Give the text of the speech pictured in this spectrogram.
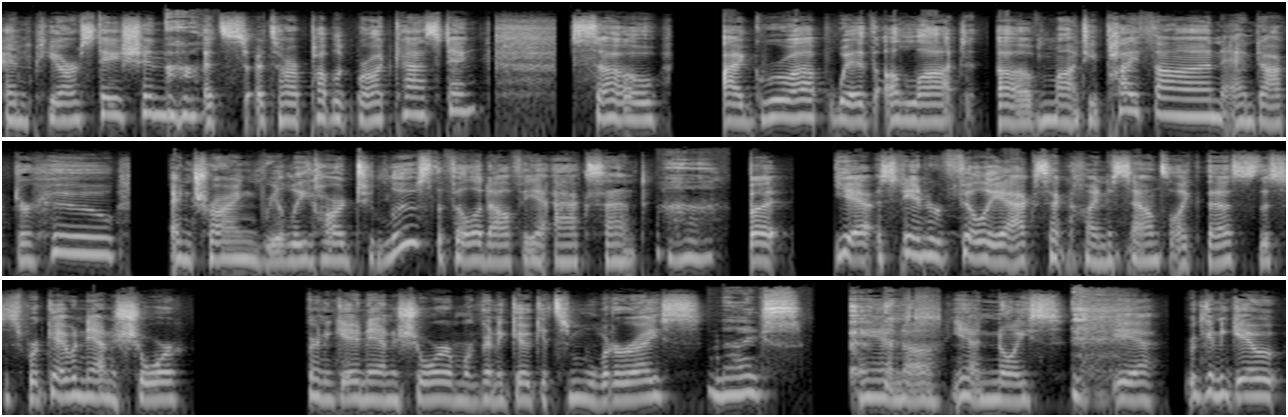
NPR station. Uh-huh. It's it's our public broadcasting. So I grew up with a lot of Monty Python and Doctor Who and trying really hard to lose the Philadelphia accent. Uh-huh. But yeah, a standard Philly accent kind of sounds like this. This is we're going down to shore. We're gonna go down to shore and we're gonna go get some water ice. Nice. And uh yeah, nice. Yeah. We're gonna go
